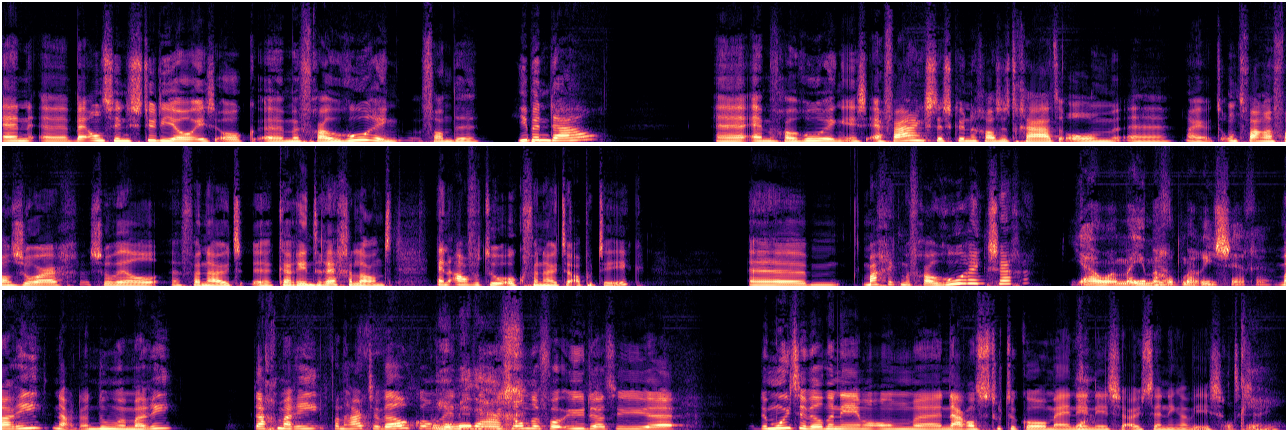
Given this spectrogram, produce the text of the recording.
En uh, bij ons in de studio is ook uh, mevrouw Roering van de Hiebendaal. Uh, en mevrouw Roering is ervaringsdeskundige als het gaat om nou ja, het ontvangen van zorg, zowel vanuit uh, Carint Reggeland en af en toe ook vanuit de apotheek. Ehm, mag ik mevrouw Roering zeggen? Ja hoor, maar je mag ja. ook Marie zeggen. Marie, nou dan doen we Marie. Dag Marie, van harte welkom. Goedemiddag. En het is bijzonder voor u dat u de moeite wilde nemen om naar ons toe te komen en ja. in deze uitzending aanwezig okay. te zijn.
